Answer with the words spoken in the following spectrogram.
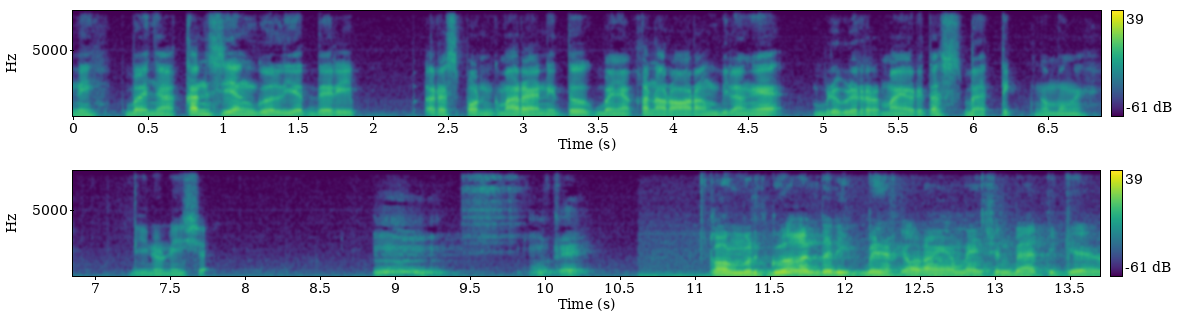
Nih, kebanyakan sih yang gue lihat dari respon kemarin itu kebanyakan orang-orang bilangnya bener-bener mayoritas batik ngomongnya di Indonesia. Hmm, oke. kalau menurut gua kan tadi banyak orang yang mention batik ya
